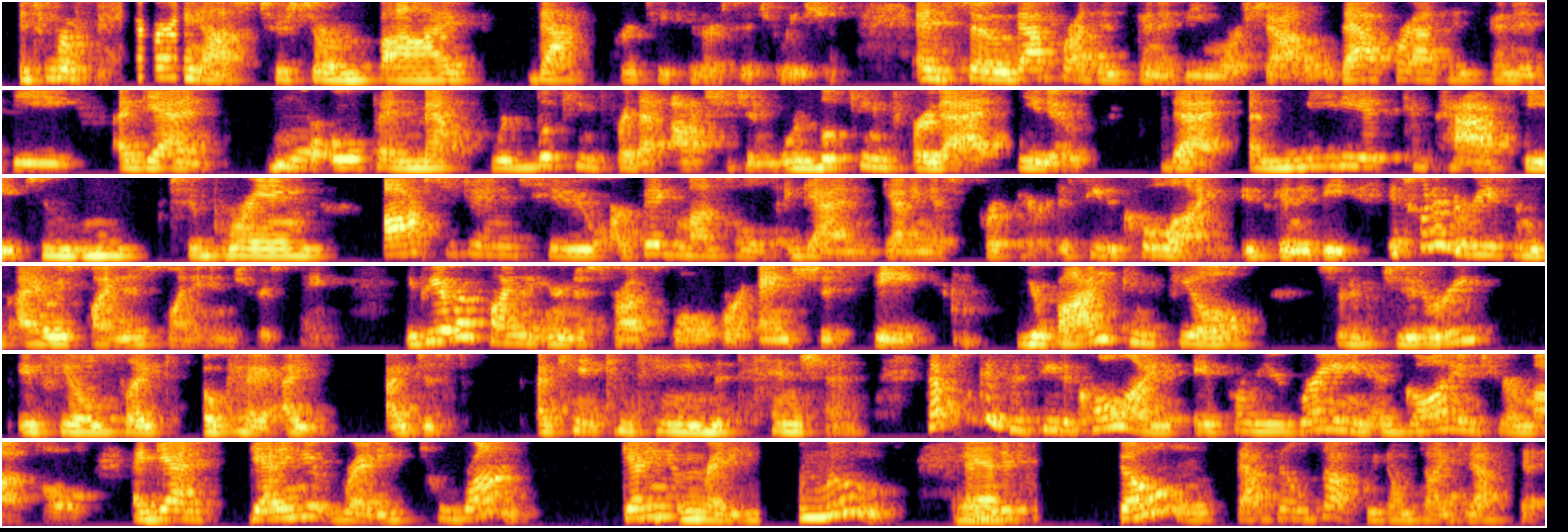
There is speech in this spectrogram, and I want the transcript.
It's preparing us to survive that particular situation. And so that breath is going to be more shallow. That breath is going to be, again, more open mouth. We're looking for that oxygen. We're looking for that, you know, that immediate capacity to to bring oxygen to our big muscles again getting us prepared acetylcholine is going to be it's one of the reasons i always find this one interesting if you ever find that you're in a stressful or anxious state your body can feel sort of jittery it feels like okay i i just i can't contain the tension that's because the acetylcholine it, from your brain has gone into your muscles again getting it ready to run getting it mm-hmm. ready to move and if we don't, that builds up. We don't digest it.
